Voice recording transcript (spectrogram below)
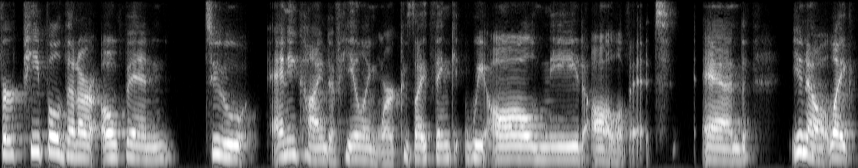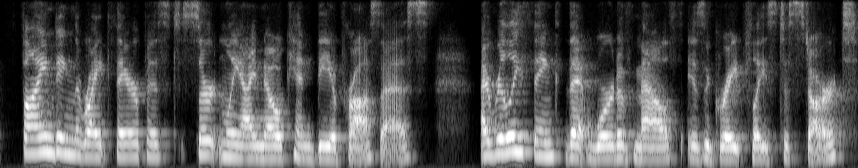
for people that are open to any kind of healing work, because I think we all need all of it. And, you know, like finding the right therapist, certainly I know can be a process I really think that word of mouth is a great place to start.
